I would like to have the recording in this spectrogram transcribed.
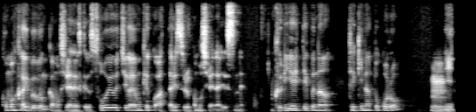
細かい部分かもしれないですけど、そういう違いも結構あったりするかもしれないですね。クリエイティブな的なところに自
